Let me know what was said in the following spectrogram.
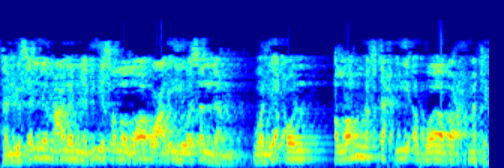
فليسلم على النبي صلى الله عليه وسلم وليقل اللهم افتح لي أبواب رحمتك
